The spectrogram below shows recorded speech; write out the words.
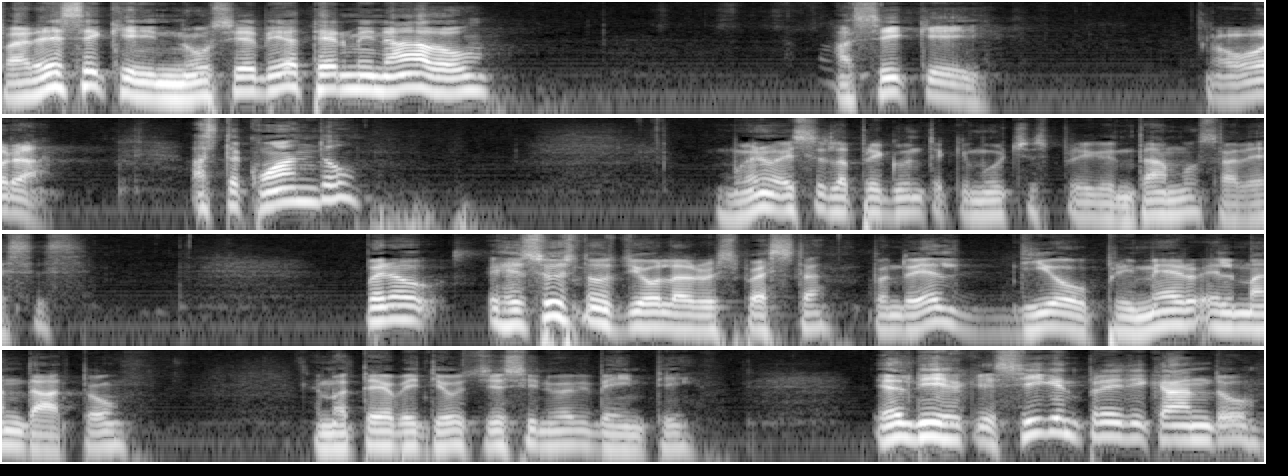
Parece que no se había terminado Así que, ahora, ¿hasta cuándo? Bueno, esa es la pregunta que muchos preguntamos a veces. Bueno, Jesús nos dio la respuesta cuando Él dio primero el mandato en Mateo 22, 19 y 20. Él dijo que siguen predicando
